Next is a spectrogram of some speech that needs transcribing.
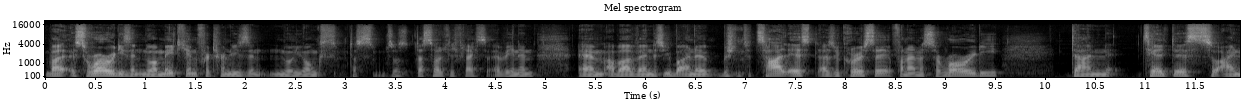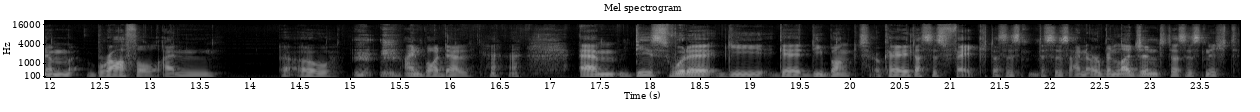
weil Sorority sind nur Mädchen, Fraternity sind nur Jungs, das, so, das sollte ich vielleicht erwähnen. Ähm, aber wenn es über eine bestimmte Zahl ist, also Größe von einer Sorority, dann zählt es zu einem Brothel, ein, uh oh, ein Bordell. ähm, dies wurde gedebunked, okay? Das ist fake. Das ist, das ist ein Urban Legend, das ist nicht.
